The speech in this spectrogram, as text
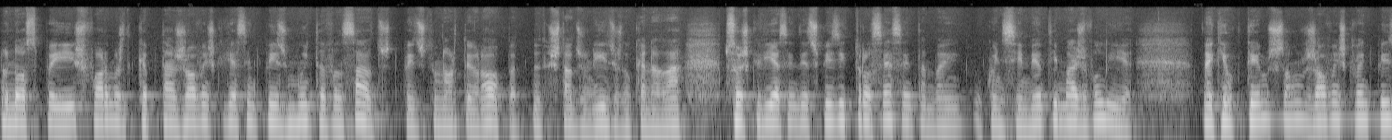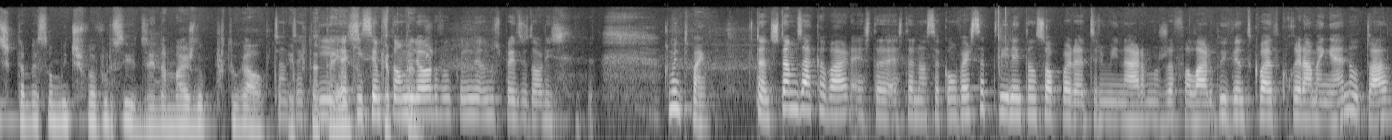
no nosso país formas de captar jovens que viessem de países muito avançados, de países do norte da Europa, dos Estados Unidos, do Canadá, pessoas que viessem desses países e que trouxessem também conhecimento e mais-valia. Aquilo que temos são jovens que vêm de países que também são muito desfavorecidos, ainda mais do que Portugal. Portanto, e, portanto aqui, é aqui sempre estão melhor do que nos países de origem. Muito bem. Portanto, estamos a acabar esta, esta nossa conversa. Pedir então só para terminarmos a falar do evento que vai decorrer amanhã na UTAD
